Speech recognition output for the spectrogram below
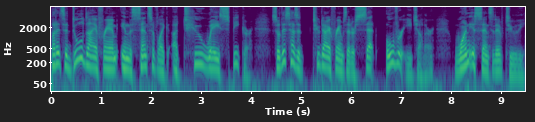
but it's a dual diaphragm in the sense of like a two way speaker. So this has a, two diaphragms that are set over each other. One is sensitive to the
